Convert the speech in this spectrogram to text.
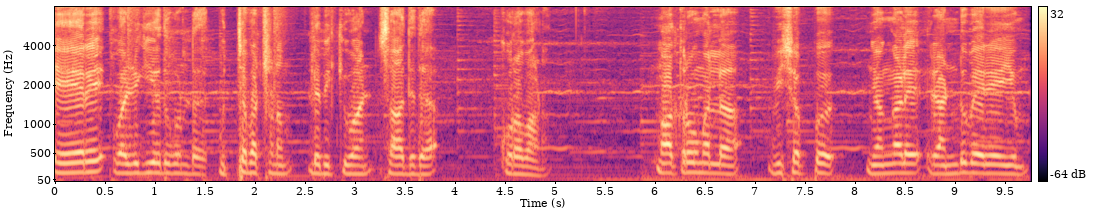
ഏറെ വഴുകിയതുകൊണ്ട് ഉച്ചഭക്ഷണം ലഭിക്കുവാൻ സാധ്യത കുറവാണ്. മാത്രവുമല്ല വിശപ്പ് ഞങ്ങളെ രണ്ടുപേരെയും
